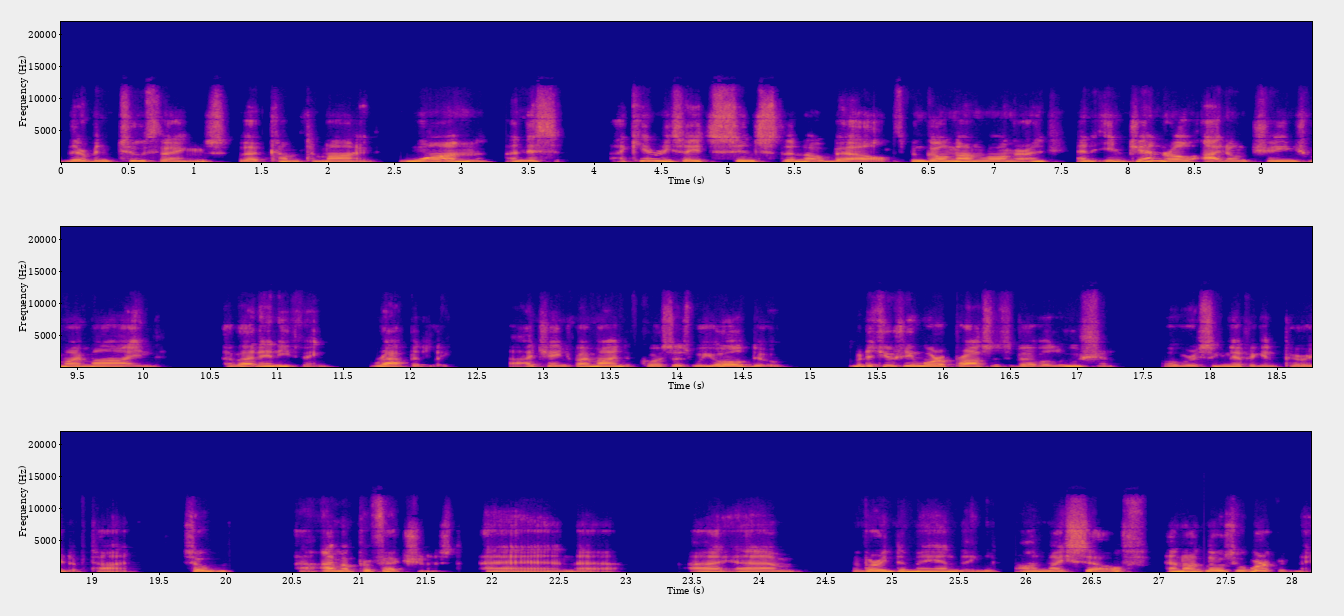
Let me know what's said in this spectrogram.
There have been two things that come to mind. One and this I can't really say it's since the Nobel. It's been going on longer. And, and in general, I don't change my mind about anything rapidly. I change my mind, of course, as we all do, but it's usually more a process of evolution over a significant period of time. So I'm a perfectionist and uh, I am very demanding on myself and on those who work with me.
